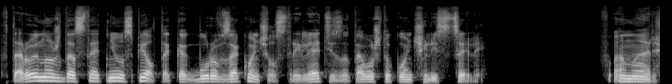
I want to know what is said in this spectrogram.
Второй нож достать не успел, так как Буров закончил стрелять из-за того, что кончились цели. «Фонарь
